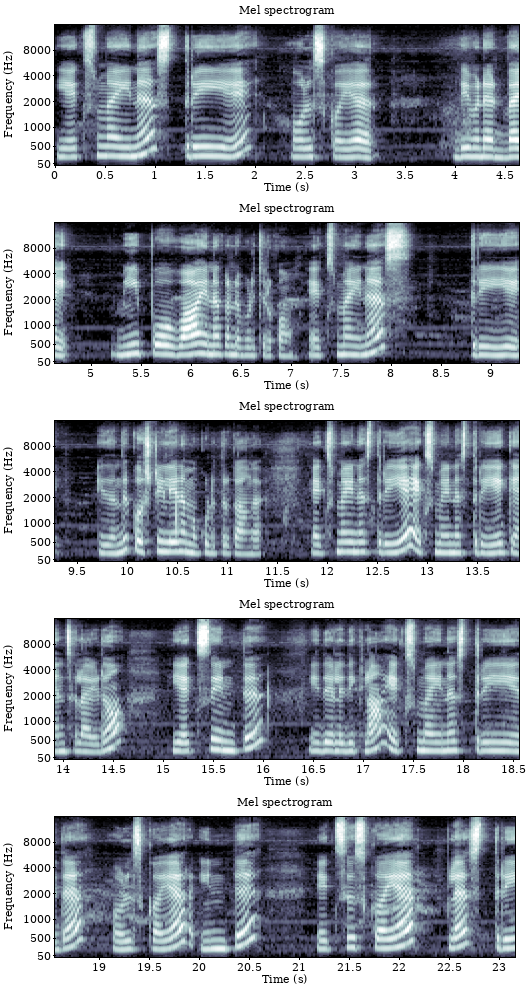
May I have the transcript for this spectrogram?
X minus three A whole square divided by மீ போவா என்ன கண்டுபிடிச்சிருக்கோம்? எக்ஸ் மைனஸ் த்ரீ ஏ இது வந்து கொஸ்டின்லேயே நம்ம கொடுத்துருக்காங்க. X minus three A X minus three A cancel ஆகிடும் எக்ஸ் இன்ட்டு இது எழுதிக்கலாம். X minus three A the whole square into X square plus three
